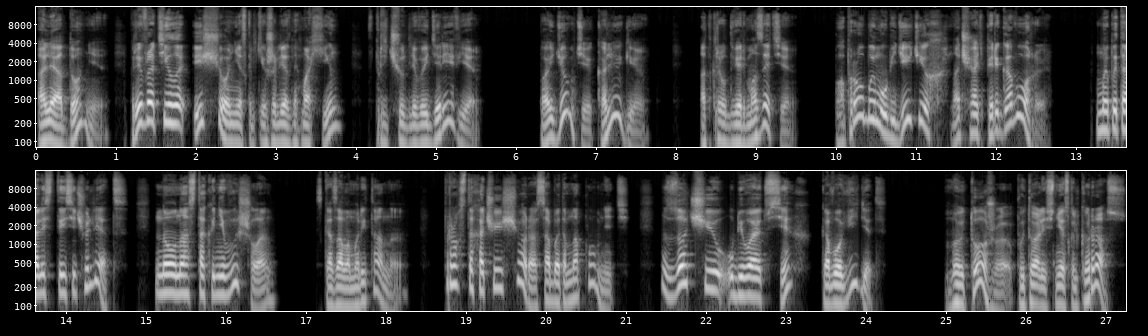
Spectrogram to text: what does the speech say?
а Леодони превратила еще нескольких железных махин в причудливые деревья. «Пойдемте, коллеги», — открыл дверь Мазетти. «Попробуем убедить их начать переговоры». Мы пытались тысячу лет, но у нас так и не вышло, сказала Маритана. Просто хочу еще раз об этом напомнить. Зодчие убивают всех, кого видят. Мы тоже пытались несколько раз,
